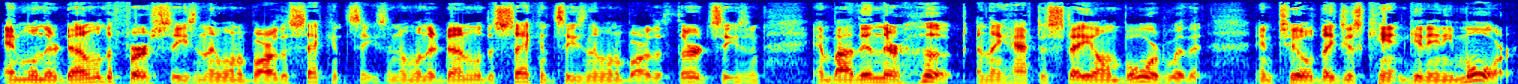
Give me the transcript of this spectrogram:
And when they're done with the first season, they want to borrow the second season. And when they're done with the second season, they want to borrow the third season. And by then they're hooked and they have to stay on board with it until they just can't get any more.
